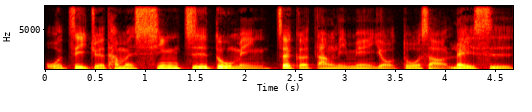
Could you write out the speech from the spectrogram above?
我自己觉得他们心知肚明，这个党里面有多少类似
